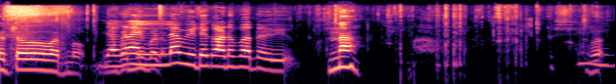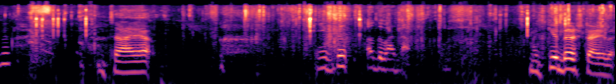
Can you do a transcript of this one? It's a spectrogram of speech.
കേട്ടോ പറഞ്ഞു. ഞങ്ങൾ എല്ലാ വീഡിയോ കാണും പറഞ്ഞവര്. എന്നാ? ചായ. ഇത് അത് വേണ്ട. ഇഷ്ടമായത്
